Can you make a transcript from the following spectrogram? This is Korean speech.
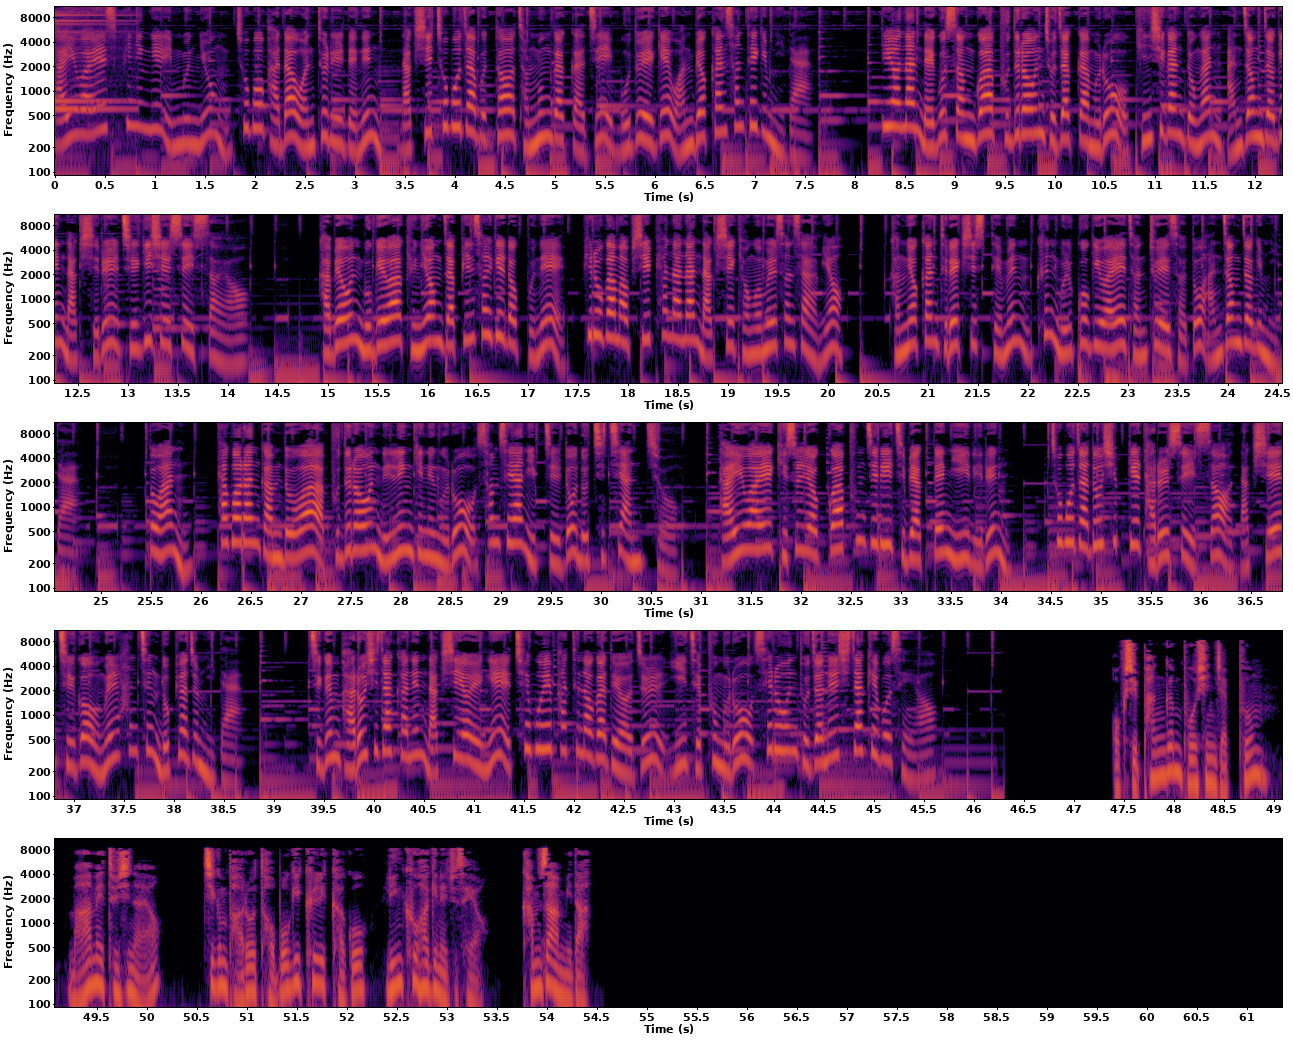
다이와의 스피닝릴 입문용 초보 바다 원투릴대는 낚시 초보자부터 전문가까지 모두에게 완벽한 선택입니다. 뛰어난 내구성과 부드러운 조작감으로 긴 시간 동안 안정적인 낚시를 즐기실 수 있어요. 가벼운 무게와 균형 잡힌 설계 덕분에 피로감 없이 편안한 낚시 경험을 선사하며 강력한 드랙 시스템은 큰 물고기와의 전투에서도 안정적입니다. 또한 탁월한 감도와 부드러운 릴링 기능으로 섬세한 입질도 놓치지 않죠. 다이와의 기술력과 품질이 집약된 이 릴은 초보자도 쉽게 다룰 수 있어 낚시의 즐거움을 한층 높여줍니다. 지금 바로 시작하는 낚시 여행의 최고의 파트너가 되어줄 이 제품으로 새로운 도전을 시작해보세요. 혹시 방금 보신 제품 마음에 드시나요? 지금 바로 더보기 클릭하고 링크 확인해주세요. 감사합니다.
